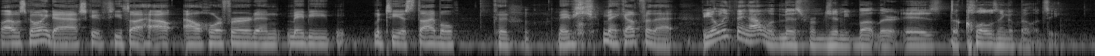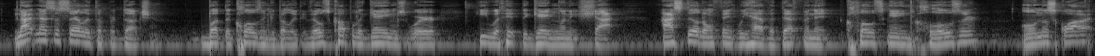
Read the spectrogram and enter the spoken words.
I was going to ask if you thought Al, Al Horford and maybe Matisse Thybulle could maybe make up for that. The only thing I would miss from Jimmy Butler is the closing ability. Not necessarily the production, but the closing ability. Those couple of games where he would hit the game winning shot. I still don't think we have a definite close game closer on the squad.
